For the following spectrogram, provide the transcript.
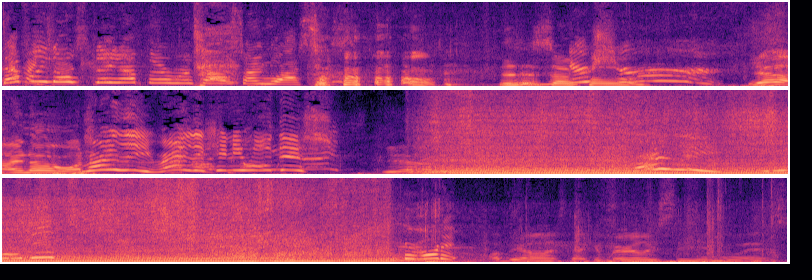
Definitely don't stand up there without sunglasses. This is so Your cool. shirt! Yeah, I know. Watch. Riley, Riley, can you hold this? Yeah. Riley, can you hold it? Here, hold it. I'll be honest. I can barely see, anyways.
